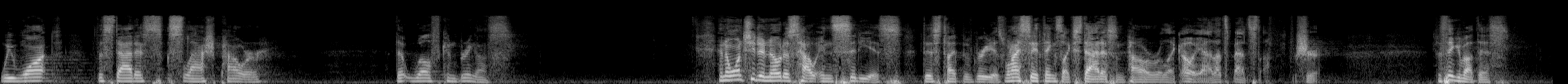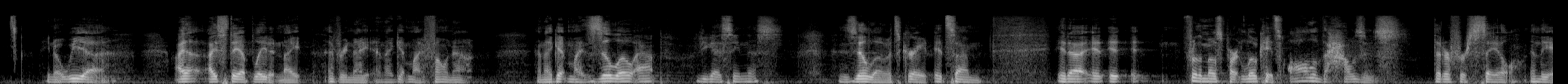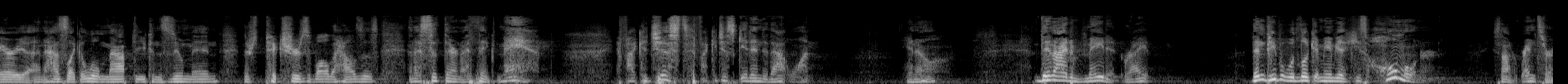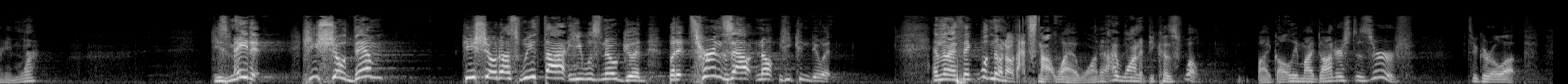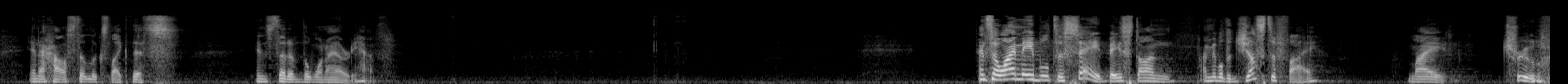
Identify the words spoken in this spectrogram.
We want the status slash power that wealth can bring us. And I want you to notice how insidious this type of greed is. When I say things like status and power, we're like, oh yeah, that's bad stuff, for sure. But think about this. You know, we, uh, I, I stay up late at night, every night, and I get my phone out. And I get my Zillow app. Have you guys seen this? Zillow, it's great. It's, um, it, uh, it, it, it, for the most part, locates all of the houses that are for sale in the area and it has like a little map that you can zoom in. There's pictures of all the houses. And I sit there and I think, man, if I could just, if I could just get into that one, you know, then I'd have made it, right? Then people would look at me and be like, he's a homeowner. He's not a renter anymore. He's made it. He showed them. He showed us. We thought he was no good, but it turns out, nope, he can do it. And then I think, well, no, no, that's not why I want it. I want it because, well, by golly, my daughters deserve to grow up in a house that looks like this instead of the one I already have. And so I'm able to say, based on, I'm able to justify my true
